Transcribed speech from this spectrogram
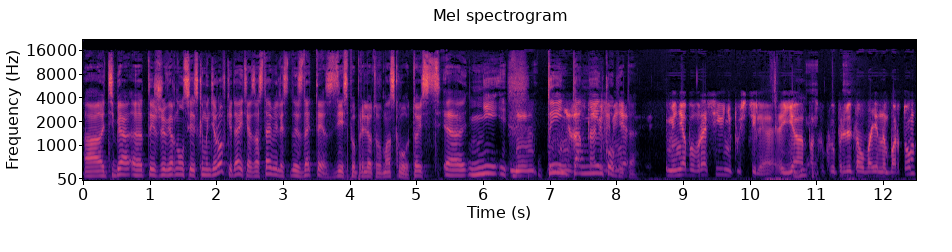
А, тебя, э, ты же вернулся из командировки, да, и тебя заставили сдать тест здесь по прилету в Москву. То есть э, не, ты не там не инкогнито. Меня меня бы в Россию не пустили. Я, поскольку прилетал военным бортом,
